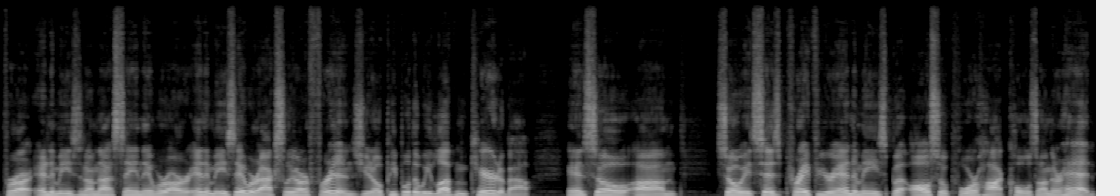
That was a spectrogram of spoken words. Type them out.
for our enemies. And I'm not saying they were our enemies, they were actually our friends, you know, people that we loved and cared about. And so, um, so it says, pray for your enemies, but also pour hot coals on their head.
